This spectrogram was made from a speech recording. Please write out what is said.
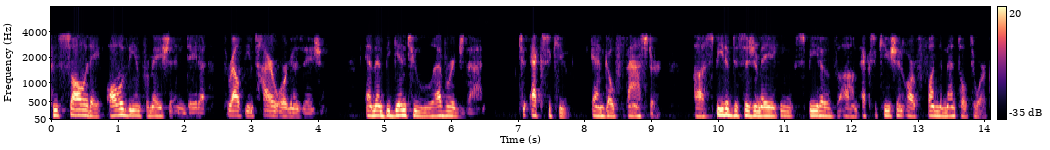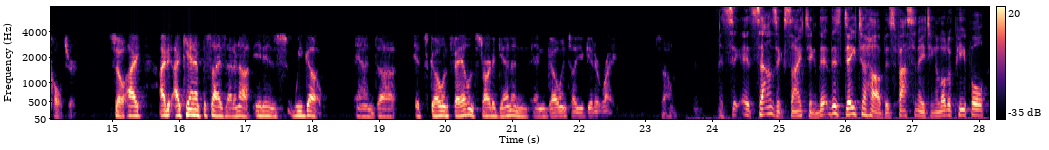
consolidate all of the information and data throughout the entire organization and then begin to leverage that to execute and go faster. Uh, speed of decision making, speed of um, execution are fundamental to our culture. So I, I, I can't emphasize that enough. It is we go, and uh, it's go and fail and start again and, and go until you get it right. So it's, it sounds exciting. This data hub is fascinating. A lot of people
